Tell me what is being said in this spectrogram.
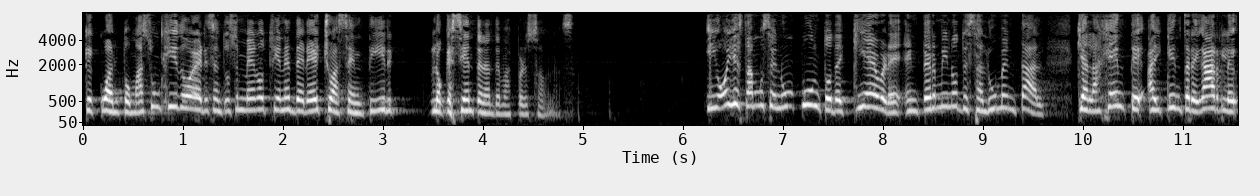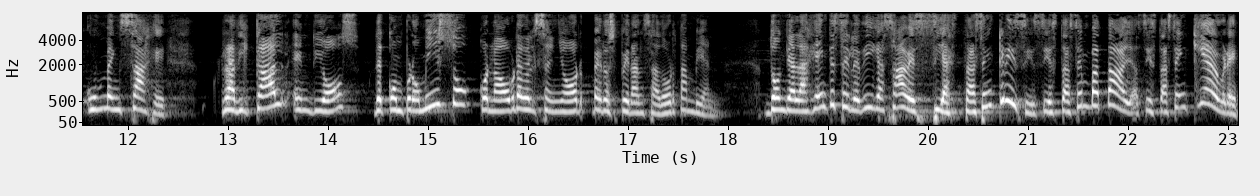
que cuanto más ungido eres, entonces menos tienes derecho a sentir lo que sienten las demás personas. Y hoy estamos en un punto de quiebre en términos de salud mental, que a la gente hay que entregarle un mensaje radical en Dios, de compromiso con la obra del Señor, pero esperanzador también donde a la gente se le diga, sabes, si estás en crisis, si estás en batalla, si estás en quiebre,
